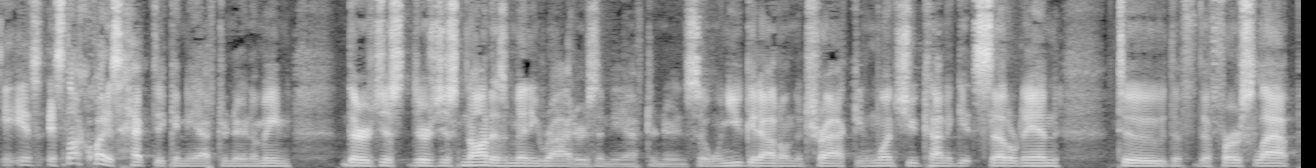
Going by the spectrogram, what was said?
it's it's not quite as hectic in the afternoon. I mean, there's just there's just not as many riders in the afternoon. So when you get out on the track and once you kind of get settled in to the the first lap,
